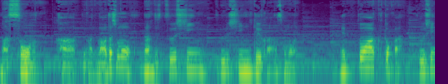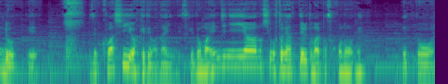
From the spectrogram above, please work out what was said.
まあ、そうかっていう感じ。まあ、私も、なんで通信、通信というか、その、ネットワークとか通信量って、別に詳しいわけではないんですけど、まあ、エンジニアの仕事をやってると、まあ、やっぱそこのね、えっと、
